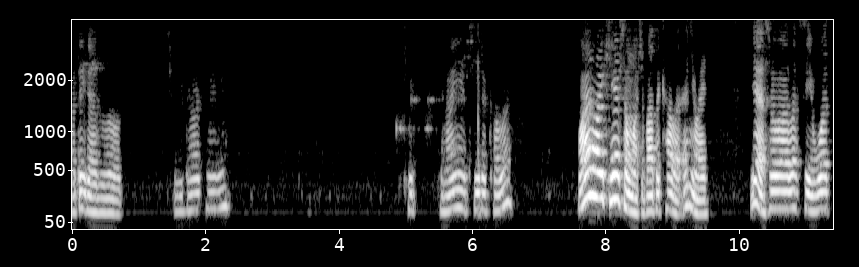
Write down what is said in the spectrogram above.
I think that's a little too dark maybe. Can I even see the color? Why do I care so much about the color? Anyway, yeah, so uh, let's see what,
